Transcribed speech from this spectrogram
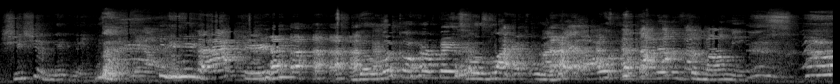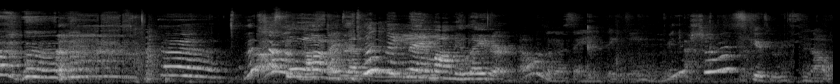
She should nickname me right now. the look on her face was like, wow. I thought it was the mommy. Let's just go on with this. We'll nickname later. I wasn't gonna say anything Are mean. you sure? Excuse me. No,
